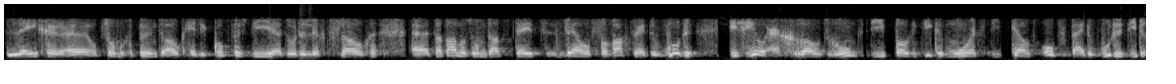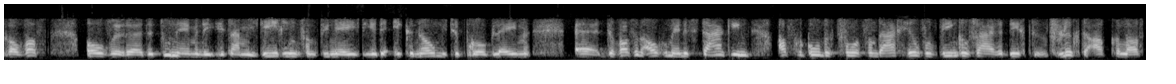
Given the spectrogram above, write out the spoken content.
leger, op sommige punten ook helikopters die door de lucht vlogen. dat alles omdat dit wel verwacht werd. De woede is heel erg groot rond die politieke moord. Die telt op bij de woede die er al was over de toenemende islamisering van Tunesië, de economische problemen. er was een algemene staking afgekondigd voor vandaag. Heel veel winkels waren dicht, vluchten afgelast.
